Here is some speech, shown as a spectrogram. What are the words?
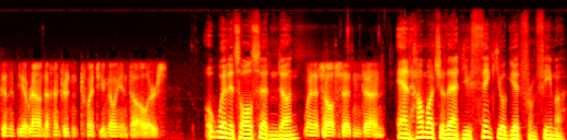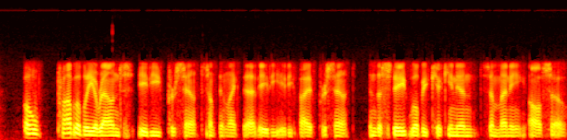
going to be around 120 million dollars when it's all said and done. When it's all said and done. And how much of that do you think you'll get from FEMA? Oh, probably around 80%, something like that, 80, 85%. And the state will be kicking in some money also.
